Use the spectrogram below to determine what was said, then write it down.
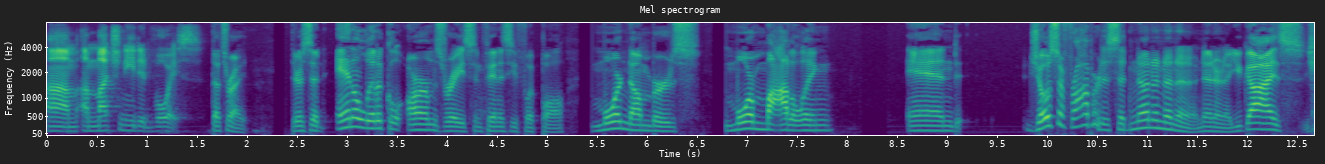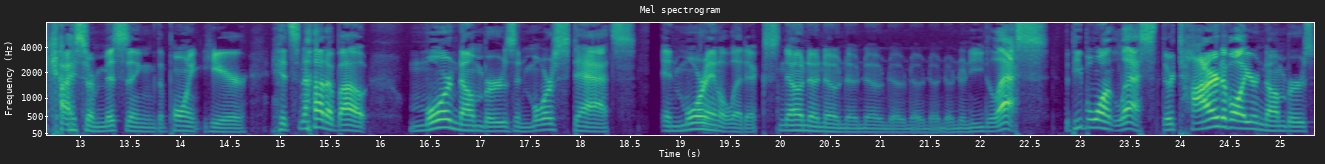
um, a much needed voice. That's right. There's an analytical arms race in fantasy football, more numbers, more modeling, and Joseph Robert has said, no, no, no, no, no, no, no. You guys, you guys are missing the point here. It's not about more numbers and more stats and more analytics. No, no, no, no, no, no, no, no, no, no. Need less. The people want less. They're tired of all your numbers.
